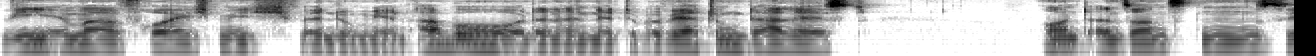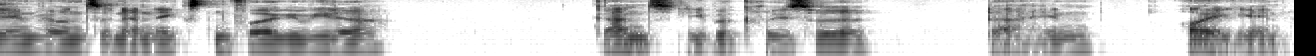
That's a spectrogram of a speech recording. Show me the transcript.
wie immer, freue ich mich, wenn du mir ein Abo oder eine nette Bewertung dalässt. Und ansonsten sehen wir uns in der nächsten Folge wieder. Ganz liebe Grüße dahin, Eugen.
